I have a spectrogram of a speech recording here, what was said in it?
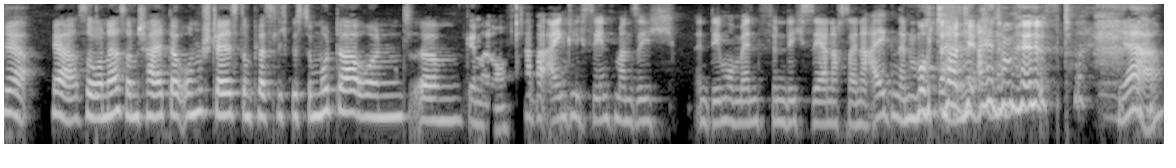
Ja, ja, so, ne, so einen Schalter umstellst und plötzlich bist du Mutter und ähm, genau. Aber eigentlich sehnt man sich in dem Moment, finde ich, sehr nach seiner eigenen Mutter, die einem hilft. Ja.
